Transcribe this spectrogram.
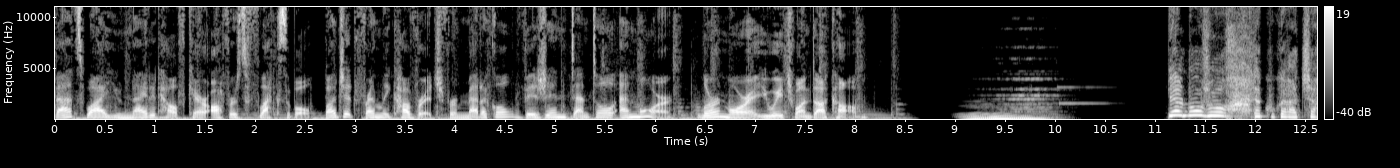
That's why United Healthcare offers flexible, budget friendly coverage for medical, vision, dental, and more. Learn more at uh1.com. Bien le bonjour, la cucaracha.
